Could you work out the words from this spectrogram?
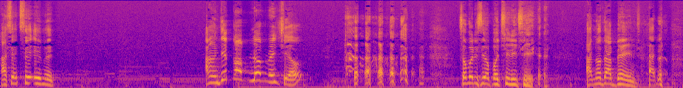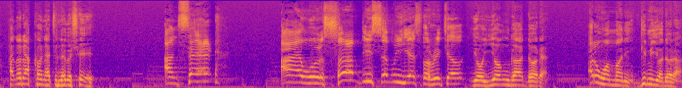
I said, say amen. And Jacob loved Rachel. Somebody say opportunity. another bend, another corner to negotiate. And said, I will serve these seven years for Rachel, your younger daughter. I don't want money. Give me your daughter.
